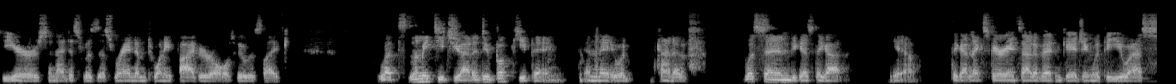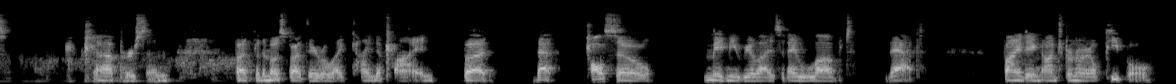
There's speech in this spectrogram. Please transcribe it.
years. And I just was this random 25 year old who was like, let's let me teach you how to do bookkeeping. And they would kind of listen because they got you know they got an experience out of it engaging with the us uh, person. But for the most part they were like kind of fine. But that also made me realize that i loved that finding entrepreneurial people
